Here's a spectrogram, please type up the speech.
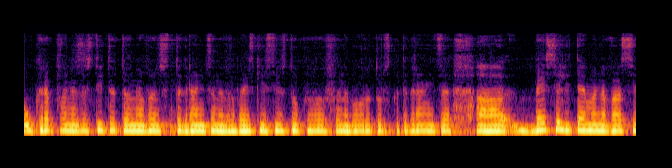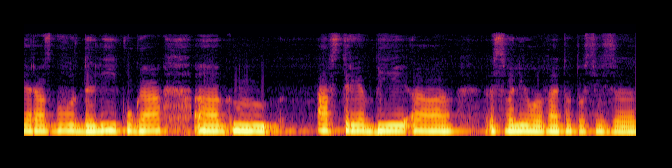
укрепване защитата на външната граница на Европейския съюз тук в, на българо-турската граница. Беше ли тема на вашия разговор дали и кога Австрия би свалила ветото си за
